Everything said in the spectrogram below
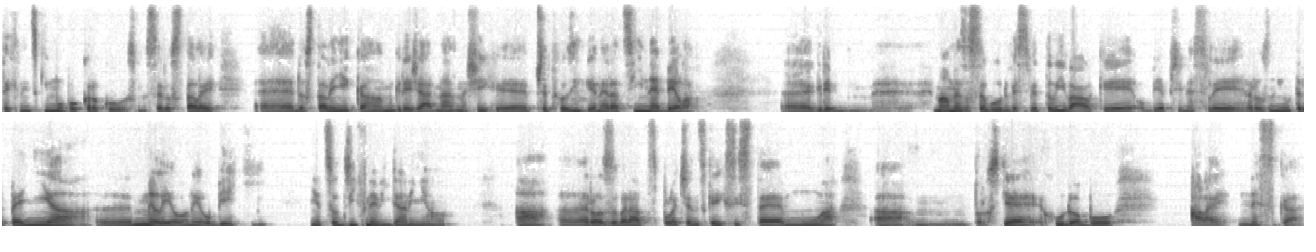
technickému pokroku. Jsme se dostali, dostali někam, kde žádná z našich předchozích generací nebyla. kdy Máme za sebou dvě světové války, obě přinesly hrozný utrpení a miliony obětí. Něco dřív nevýdaného. A e, rozvrat společenských systémů a, a mm, prostě chudobu. Ale dneska,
